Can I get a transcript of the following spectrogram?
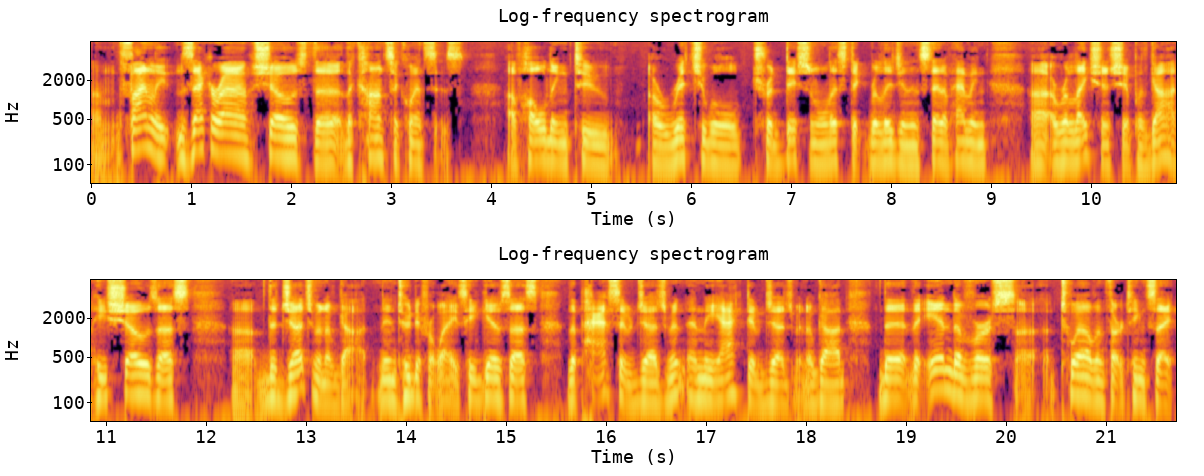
Um, finally, Zechariah shows the, the consequences of holding to a ritual, traditionalistic religion instead of having uh, a relationship with God. He shows us uh, the judgment of God in two different ways. He gives us the passive judgment and the active judgment of God. The the end of verse uh, 12 and 13 say,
